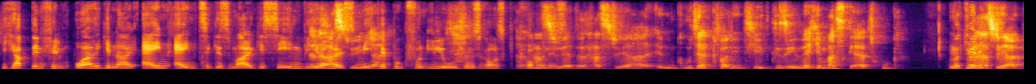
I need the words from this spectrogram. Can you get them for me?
Ich habe den Film original ein einziges Mal gesehen, wie dann er als Mediabook ja, von Illusions rausgekommen ist. Ja, dann hast du ja in guter Qualität gesehen, welche Maske er trug. Natürlich. Da, hast du ja,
